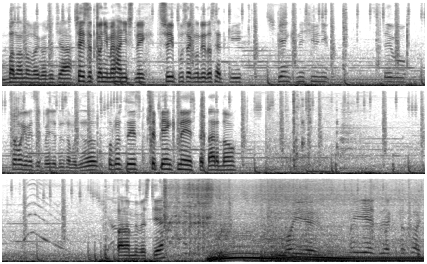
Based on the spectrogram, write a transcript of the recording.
bananowego życia. 600 koni mechanicznych, 3,5 sekundy do setki, piękny silnik z tyłu. Co mogę więcej powiedzieć o tym samochodzie? No po prostu jest przepiękny, z petardą. Palamy bestię. O Jezu, o Jezu, jak to chodzi.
